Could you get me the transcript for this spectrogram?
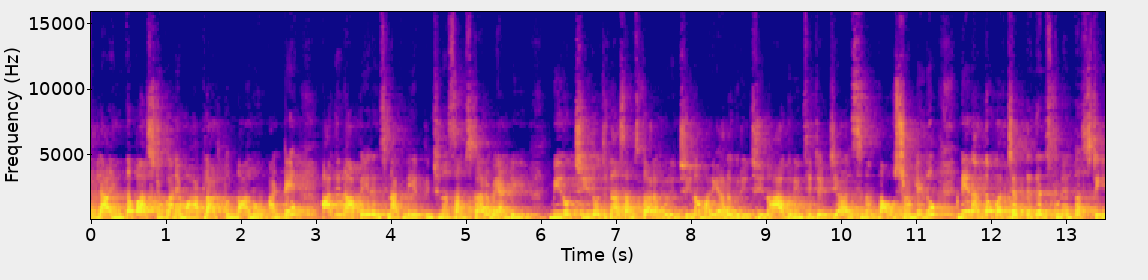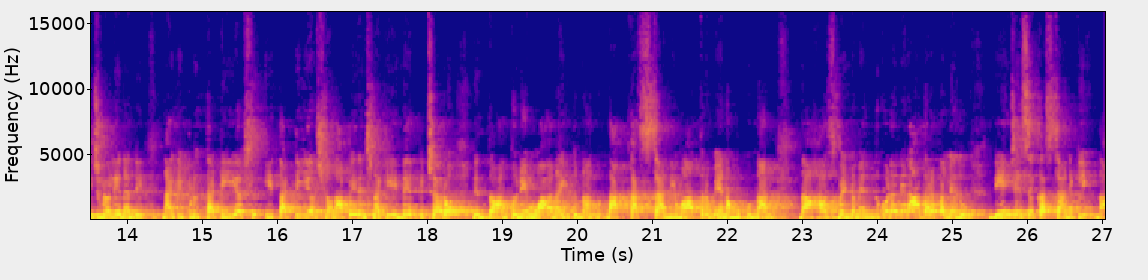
ఇలా ఇంత పాజిటివ్గానే మాట్లాడుతున్నాను అంటే అది నా పేరెంట్స్ నాకు నేర్పించిన సంస్కారమే అండి. మీరు వచ్చి ఈరోజు నా సంస్కారం గురించి నా మర్యాద గురించి నా గురించి జడ్జ్ చేయాల్సినంత అవసరం లేదు. నేను అంత ఒకరు చెప్తే తెలుసుకునేంత స్టేజ్లో లేనండి. నాకు ఇప్పుడు థర్టీ ఇయర్స్. ఈ థర్టీ ఇయర్స్లో నా పేరెంట్స్ నాకు ఏం నేర్పించారో నేను దాంతోనే మాన్ అవుతున్నాను. నా కష్టాన్ని మాత్రమే నమ్ముకున్నాను. నా హస్బెండ్ మీద కూడా నేను ఆధారపడలేదు. నేను చేసే కష్టానికి నా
